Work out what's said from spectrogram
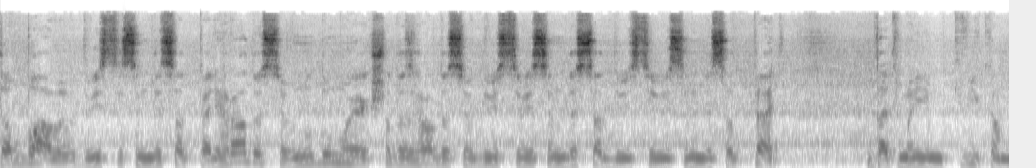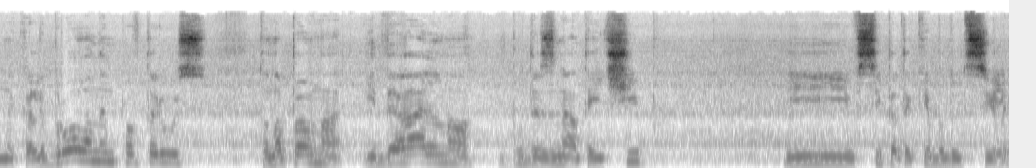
додав 275 градусів. Ну, думаю, якщо десь градусів 280-285 дати моїм квікам некаліброваним, повторюсь, то напевно ідеально буде знятий чіп і всі п'ятаки будуть цілі.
